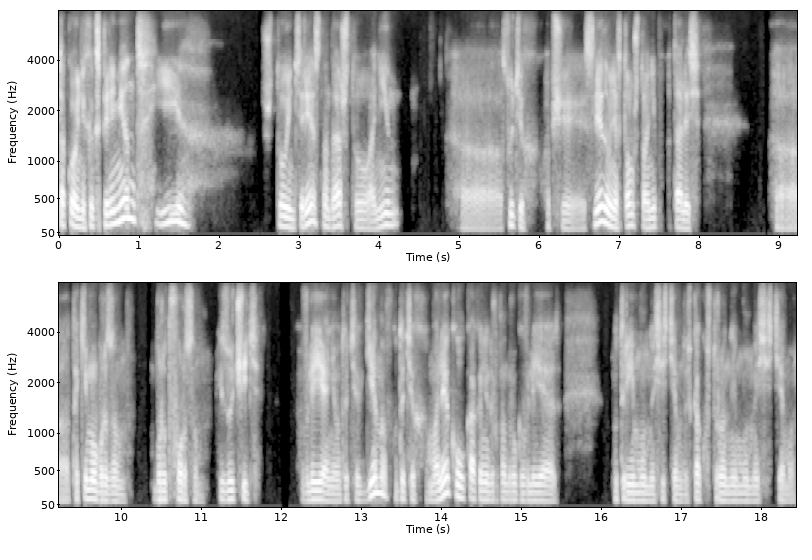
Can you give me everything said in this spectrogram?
такой у них эксперимент, и что интересно, да, что они, э, суть их вообще исследования в том, что они попытались э, таким образом, брутфорсом, изучить влияние вот этих генов, вот этих молекул, как они друг на друга влияют внутри иммунной системы, то есть как устроена иммунная система,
